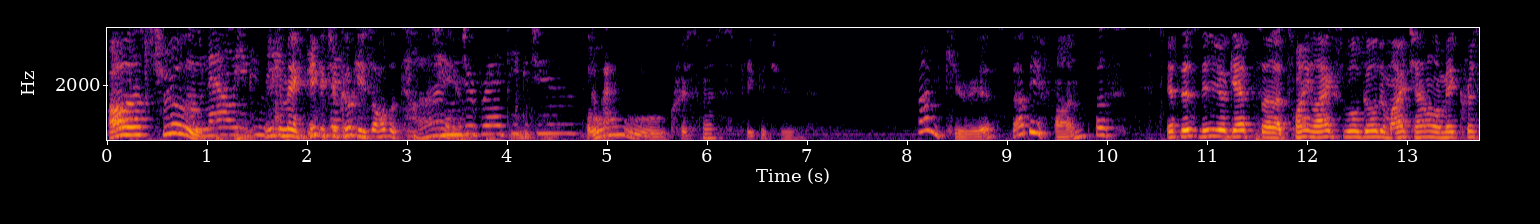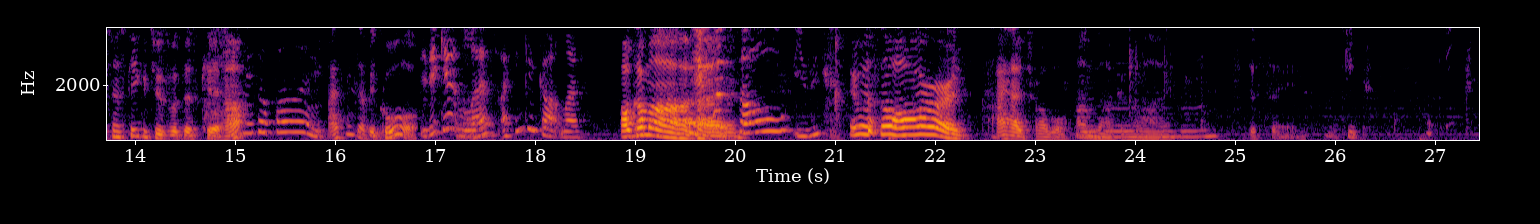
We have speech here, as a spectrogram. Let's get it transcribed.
Oh, that's true. So now you can you can make give Pikachu cookies all the time. Gingerbread Pikachu's. Okay. Christmas Pikachu's. I'm curious. That'd be fun. Let's. If this video gets uh, 20 likes, we'll go to my channel and make Christmas Pikachu's with this kit, huh? That'd be so fun. I think that'd be cool. Did it get less? I think it got less. Oh come on! It was so easy. It was so hard. I had trouble. I'm not gonna lie. Mhm. Just saying. The cheeks. The cheeks.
